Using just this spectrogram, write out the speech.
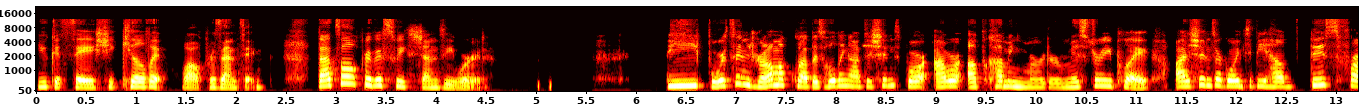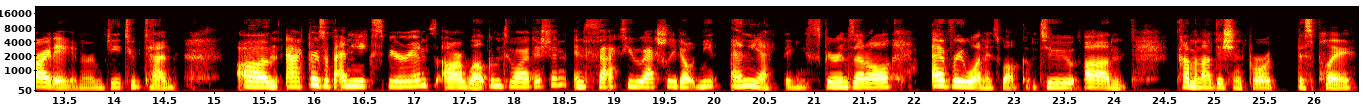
you could say she killed it while presenting. That's all for this week's Gen Z word. The Fordson Drama Club is holding auditions for our upcoming murder mystery play. Auditions are going to be held this Friday in room G210. Um, actors of any experience are welcome to audition. In fact, you actually don't need any acting experience at all. Everyone is welcome to um come and audition for this play.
